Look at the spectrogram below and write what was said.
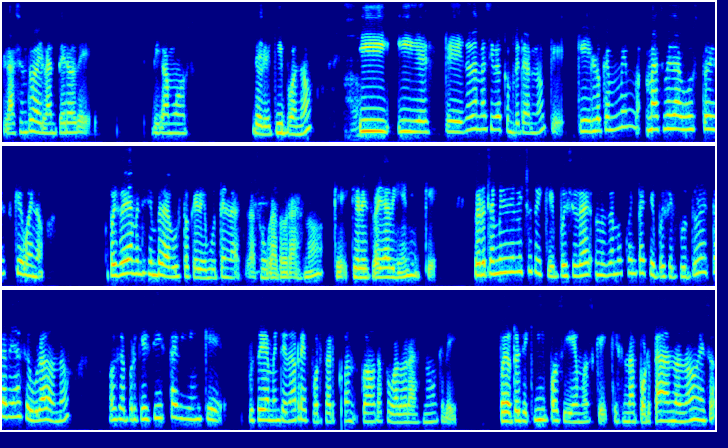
la centro delantero de, digamos, del equipo, ¿no? Ajá. Y, y este, nada más iba a completar, ¿no? Que, que lo que me- más me da gusto es que, bueno, pues obviamente siempre da gusto que debuten las, las jugadoras, ¿no? Que, que les vaya bien y que, pero también el hecho de que pues se da- nos damos cuenta que pues el futuro está bien asegurado, ¿no? O sea, porque sí está bien que, pues obviamente, ¿no? Reforzar con, con otras jugadoras, ¿no? Que de, pues otros equipos y vemos que, que están aportando, ¿no? Eso,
